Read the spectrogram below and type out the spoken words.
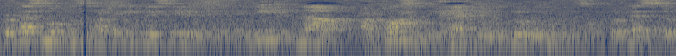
Protest movements that are taking place here in, in, in Egypt now are constantly connected with global movements of protest. So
